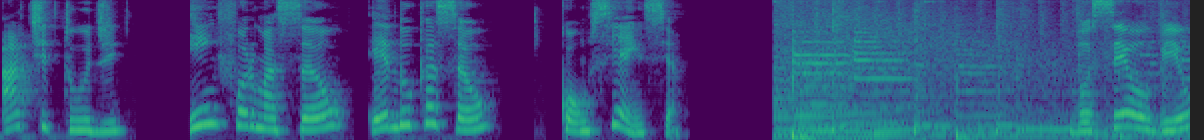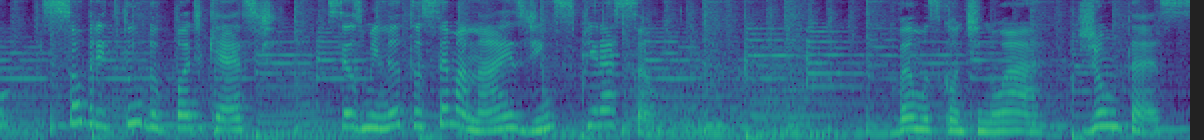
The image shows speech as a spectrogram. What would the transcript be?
atitude, informação, educação, consciência. Você ouviu Sobretudo Podcast, seus minutos semanais de inspiração. Vamos continuar juntas?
